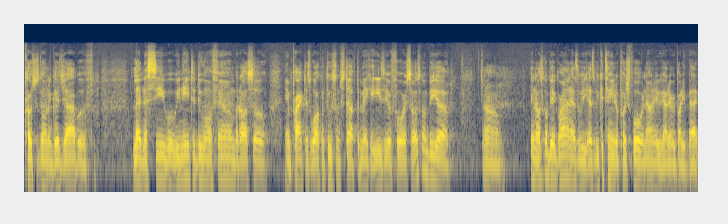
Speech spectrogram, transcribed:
coach is doing a good job of letting us see what we need to do on film, but also in practice walking through some stuff to make it easier for us. So it's going to be a, um, you know, it's going to be a grind as we as we continue to push forward. Now that we got everybody back.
